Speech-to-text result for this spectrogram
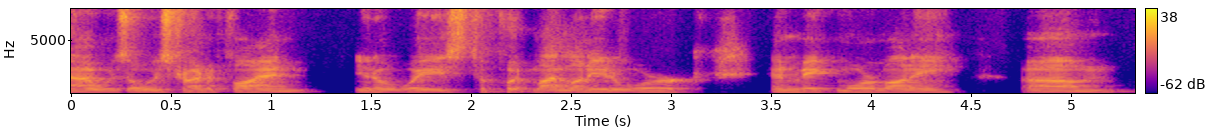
I was always trying to find, you know, ways to put my money to work and make more money. Um,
